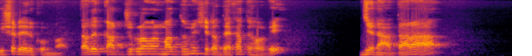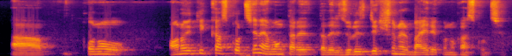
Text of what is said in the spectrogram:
বিষয়টা এরকম নয়। তাদের কার্যক্রমের মাধ্যমে সেটা দেখাতে হবে যে না, তারা কোনো অনৈতিক কাজ করছেন এবং তাদের তাদের জুরিসডিকশনের বাইরে কোনো কাজ করছে না।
